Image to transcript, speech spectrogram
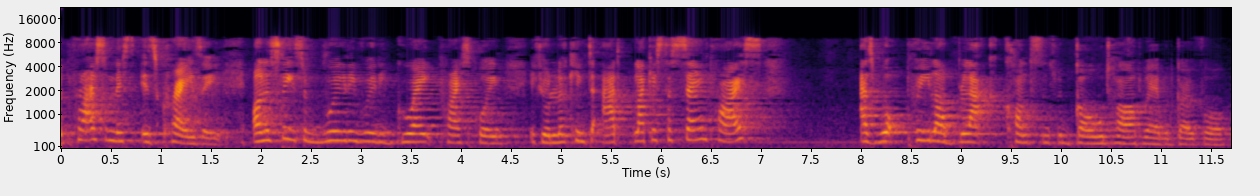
The price on this is crazy. Honestly, it's a really, really great price point if you're looking to add, like it's the same price as what Pre-Love Black Constance with gold hardware would go for.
